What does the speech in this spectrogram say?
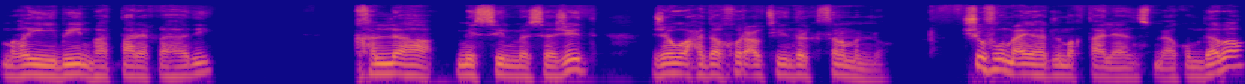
مغيبين بهذه الطريقة هذه خلاها ميسي المساجد جا واحد آخر عاوتاني دار أكثر منه. شوفوا معايا هذا المقطع اللي غنسمعكم دابا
